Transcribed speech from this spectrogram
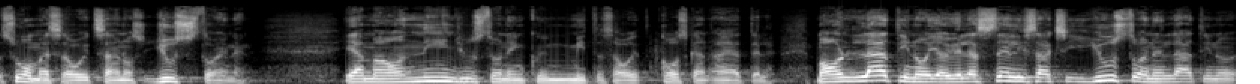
Suomessa oit sanoa justoinen. Ja mä oon niin justoinen kuin mitä sä olet koskaan ajatellut. Mä oon latino ja vielä sen lisäksi justoinen latino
